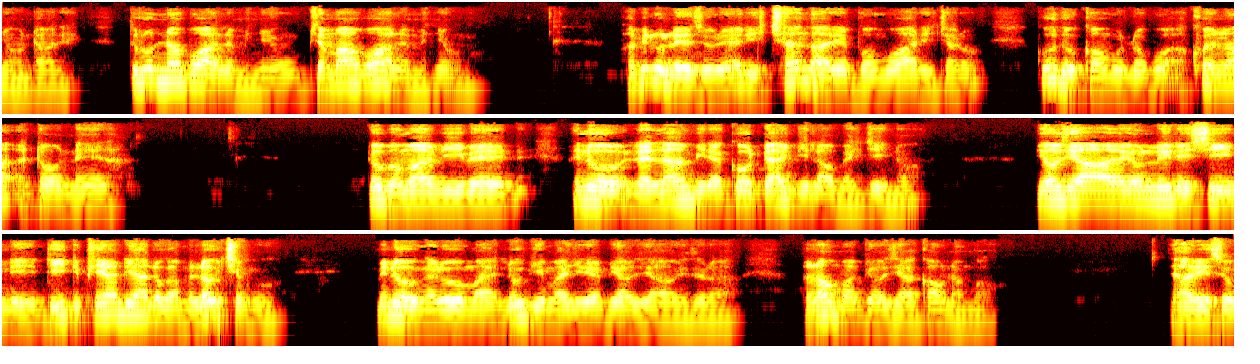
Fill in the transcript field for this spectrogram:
ညုံထားတယ်သူတို့နတ်ဘဝလည်းမညုံဗြဟ္မာဘဝလည်းမညုံဘာဖြစ်လို့လဲဆိုတော့အဲ့ဒီချမ်းသာတဲ့ဘုံဘဝတွေကြတော့ ကုသိုလ်ကောင်းမှုလုပ်ဖို့အခွင့်အလမ်းအတော်နည်းတာတို့ဗမာပြည်ပဲမင်းတို့လက်လန်းပြီးတော့ကိုယ်တိုင်းပြည်လောက်ပဲကြည်နော်ပြောစရာရုံလေးတွေရှိနေဒီဖျားတရားတော့ကမလောက်ချင်ဘူးမင်းတို့ငါတို့မှလူပြည်မှာကြီးတဲ့ပြောစရာအောင်ဆိုတော့ဘလောက်မှပြောစရာကောင်းတာမဟုတ်ဒါတွေဆို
